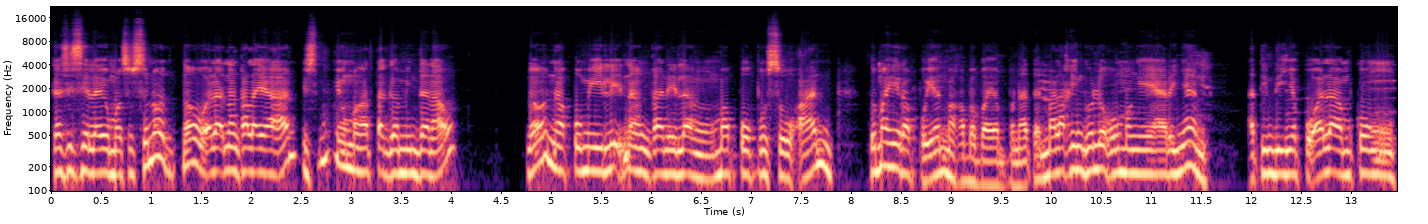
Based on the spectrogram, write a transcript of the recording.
Kasi sila yung masusunod, no? Wala nang kalayaan. Mismo yung mga taga Mindanao, no? Na pumili ng kanilang mapupusuan. So, mahirap po yan, mga kababayan po natin. Malaking gulo kung mangyayari niyan. At hindi niya po alam kung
